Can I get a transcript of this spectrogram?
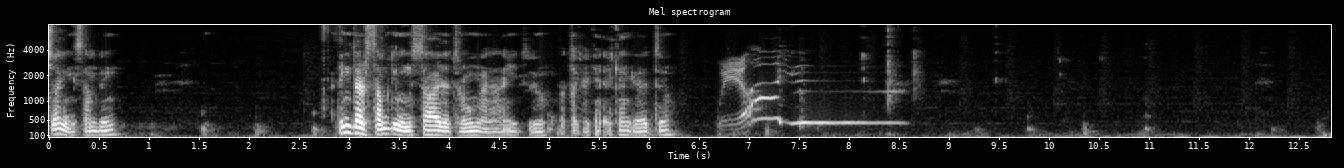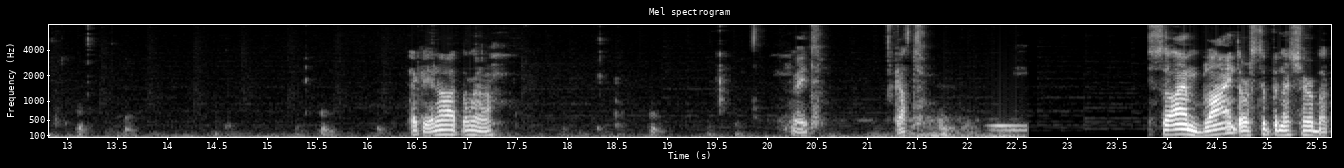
Checking something. I think there's something inside that room and I need to but like I can't, I can't get it to. Where are you? Okay, you know what? I'm gonna wait. Cast. So I'm blind or stupid, not sure, but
